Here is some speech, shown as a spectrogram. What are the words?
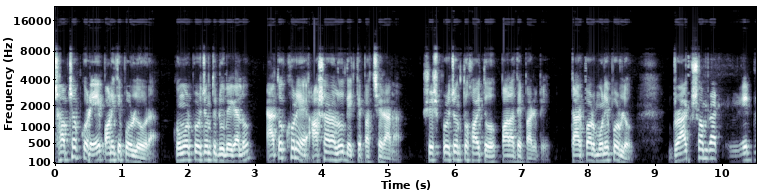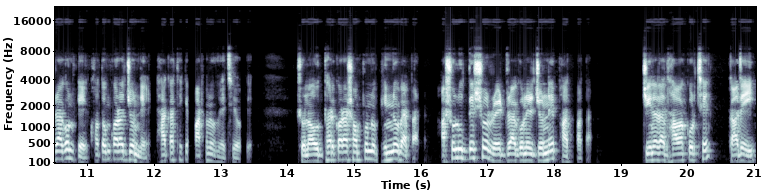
ঝপঝপ করে পানিতে পড়ল ওরা। কোমর পর্যন্ত ডুবে গেল। এতক্ষণে আশার আলো দেখতে পাচ্ছে রানা। শেষ পর্যন্ত হয়তো পালাতে পারবে। তারপর মনে পড়ল, ড্রাগ সম্রাট রেড ড্রাগনকে খতম করার জন্য ঢাকা থেকে পাঠানো হয়েছে ওকে। সোনা উদ্ধার করা সম্পূর্ণ ভিন্ন ব্যাপার। আসল উদ্দেশ্য রেড ড্রাগনের জন্য ফাঁদ পাতা। চীনারা ধাওয়া করছে, কাজেই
